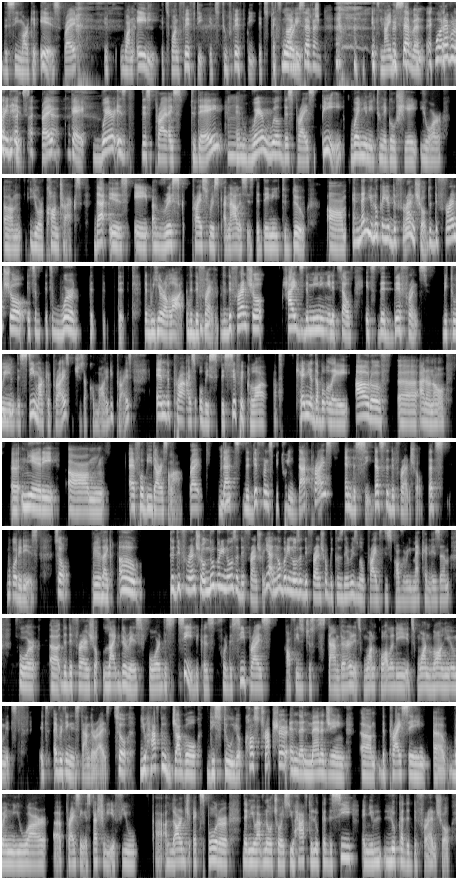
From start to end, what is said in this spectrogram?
the C market is, right? It's 180, it's 150, it's 250, it's 240. It's 97. It's, it's 97, whatever it is, right? Yeah. Okay, where is this price today mm. and where will this price be when you need to negotiate your um, your contracts that is a, a risk price risk analysis that they need to do um, and then you look at your differential the differential it's a it's a word that that, that we hear a lot the different mm-hmm. the differential hides the meaning in itself it's the difference between mm-hmm. the C market price which is a commodity price and the price of a specific lot, Kenya double A, out of, uh, I don't know, uh, Nyeri, um, FOB Dar es Salaam, right? Mm-hmm. That's the difference between that price and the C. That's the differential. That's what it is. So you're like, oh, the differential, nobody knows a differential. Yeah, nobody knows a differential because there is no price discovery mechanism for uh, the differential like there is for the C, because for the C price, coffee is just standard. It's one quality it's one volume it's it's everything is standardized. So you have to juggle these two your cost structure and then managing um, the pricing uh, when you are uh, pricing especially if you uh, a large exporter then you have no choice. You have to look at the c and you look at the differential.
